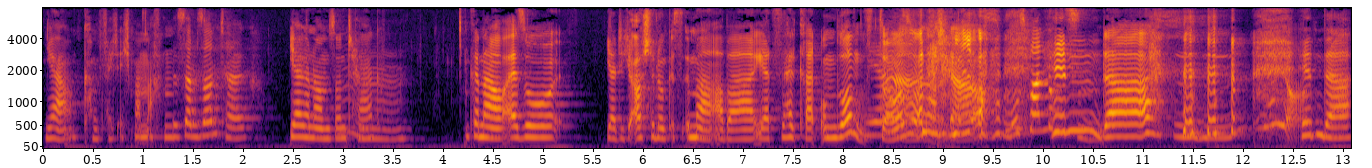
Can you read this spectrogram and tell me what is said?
ja, kann man vielleicht echt mal machen. Das ist am Sonntag. Ja, genau, am Sonntag. Mhm. Genau, also ja, die Ausstellung ist immer, aber jetzt halt gerade umsonst. Ja, da muss man nutzen. Hin da. Mhm. Ja. hin da.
